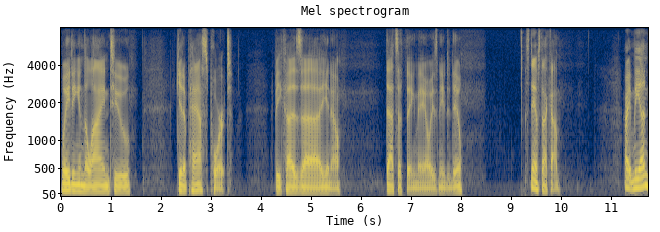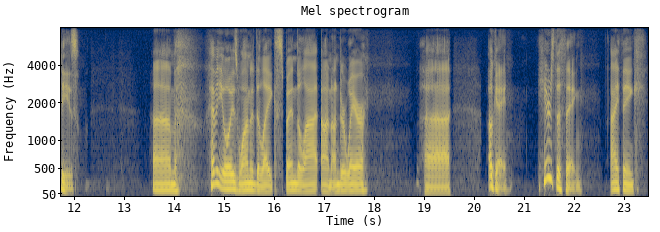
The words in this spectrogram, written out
waiting in the line to get a passport because, uh, you know, that's a thing they always need to do. Stamps.com. All right, MeUndies. Um, haven't you always wanted to like spend a lot on underwear? Uh, okay. Here's the thing. I think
